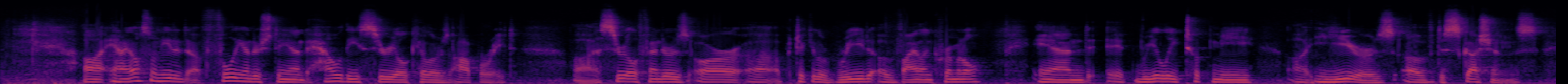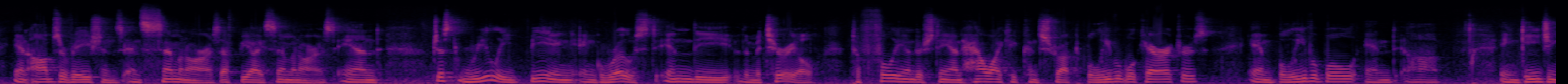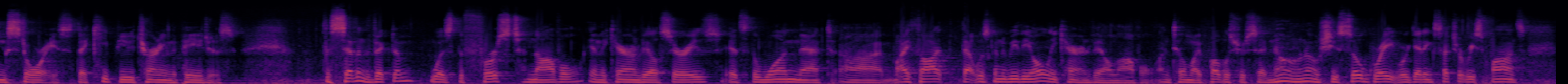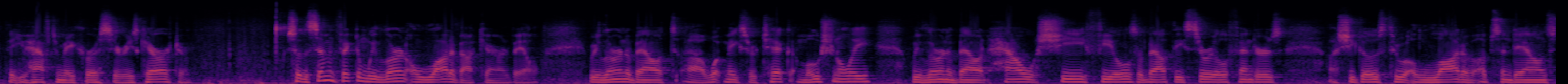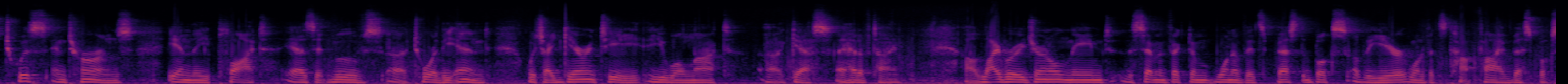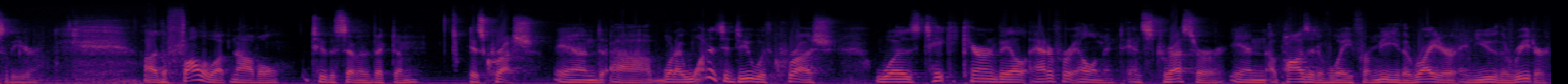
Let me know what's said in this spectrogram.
Uh, and I also needed to fully understand how these serial killers operate. Uh, serial offenders are uh, a particular breed of violent criminal, and it really took me uh, years of discussions and observations and seminars, FBI seminars, and just really being engrossed in the, the material to fully understand how I could construct believable characters and believable and uh, engaging stories that keep you turning the pages. The Seventh Victim was the first novel in the Karen Vail series. It's the one that uh, I thought that was going to be the only Karen Vail novel until my publisher said, no, no, no, she's so great. We're getting such a response that you have to make her a series character. So the seventh victim, we learn a lot about Karen Vail. We learn about uh, what makes her tick emotionally. We learn about how she feels about these serial offenders. Uh, she goes through a lot of ups and downs, twists and turns in the plot as it moves uh, toward the end, which I guarantee you will not uh, guess ahead of time. Uh, Library Journal named The Seventh Victim one of its best books of the year, one of its top five best books of the year. Uh, the follow up novel to The Seventh Victim is Crush. And uh, what I wanted to do with Crush was take Karen Vail out of her element and stress her in a positive way for me, the writer, and you, the reader.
